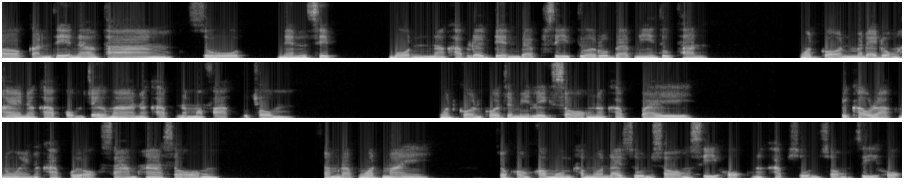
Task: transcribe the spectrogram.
ต่อกันที่แนวทางสูตรเน้นสิบบนนะครับ เลขเด่นแบบสี่ตัวรูปแบบนี้ทุกท่านงวดก่อนไม่ได้ลงให้นะครับ ผมเจอมานะครับนำมาฝากผู้ชมงวดก่อนก็จะมีเลขสองนะครับไป ไปเข้าหลักหน่วยนะครับหวยออกสามห้า สำหรับงวดใหม่ เจ้าของข้อมูลคำนวณได้ศูนย์สองสี่หกนะครับศูนย์สองสี่หก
